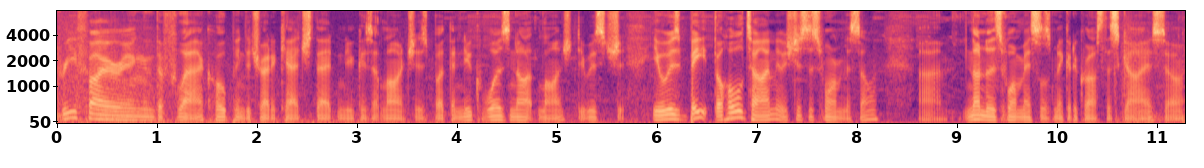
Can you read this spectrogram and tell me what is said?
Pre-firing the flak, hoping to try to catch that nuke as it launches, but the nuke was not launched. It was it was bait the whole time. It was just a swarm missile. Uh, none of the swarm missiles make it across the sky, so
